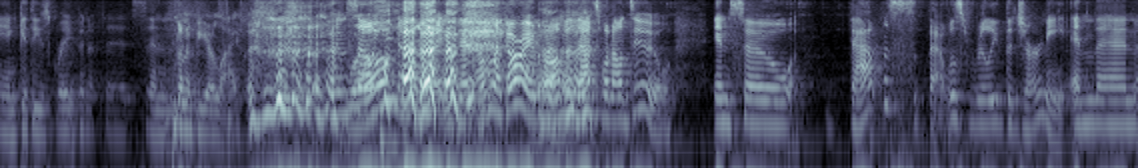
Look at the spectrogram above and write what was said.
and get these great benefits, and it's gonna be your life. and so you know, I'm like, all right, mom, and that's what I'll do. And so that was that was really the journey, and then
